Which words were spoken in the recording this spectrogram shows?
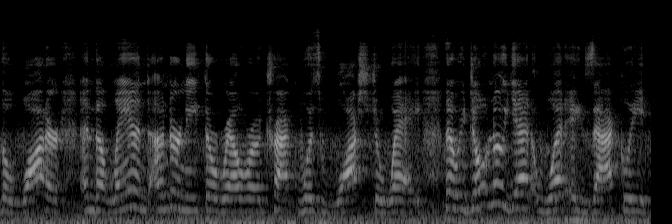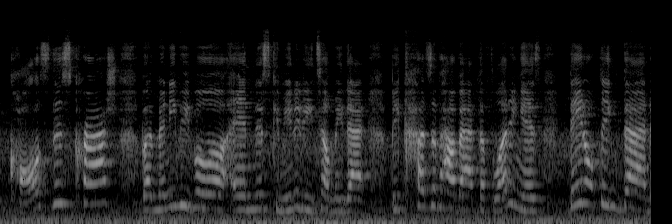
the water, and the land underneath the railroad track was washed away. Now, we don't know yet what exactly caused this crash, but many people in this community tell me that because of how bad the flooding is, they don't think that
